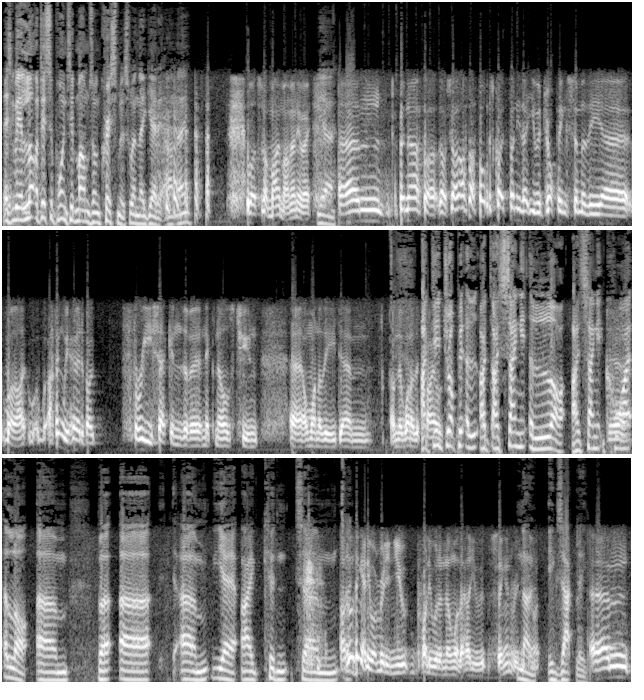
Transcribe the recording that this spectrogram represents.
There's going to be a lot of disappointed mums on Christmas when they get it, aren't they? Not my mum anyway. Yeah. Um, but no, I thought so I, thought- I thought it was quite funny that you were dropping some of the. Uh, well, I, I think we heard about three seconds of a Nick Knowles tune uh, on one of the um, on the one of the. I did drop it. A, I, I sang it a lot. I sang it quite a lot. Um, but uh, um, yeah, I couldn't. Um, I don't think anyone really knew. Probably would have known what the hell you were singing. Really. no, exactly. Um,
